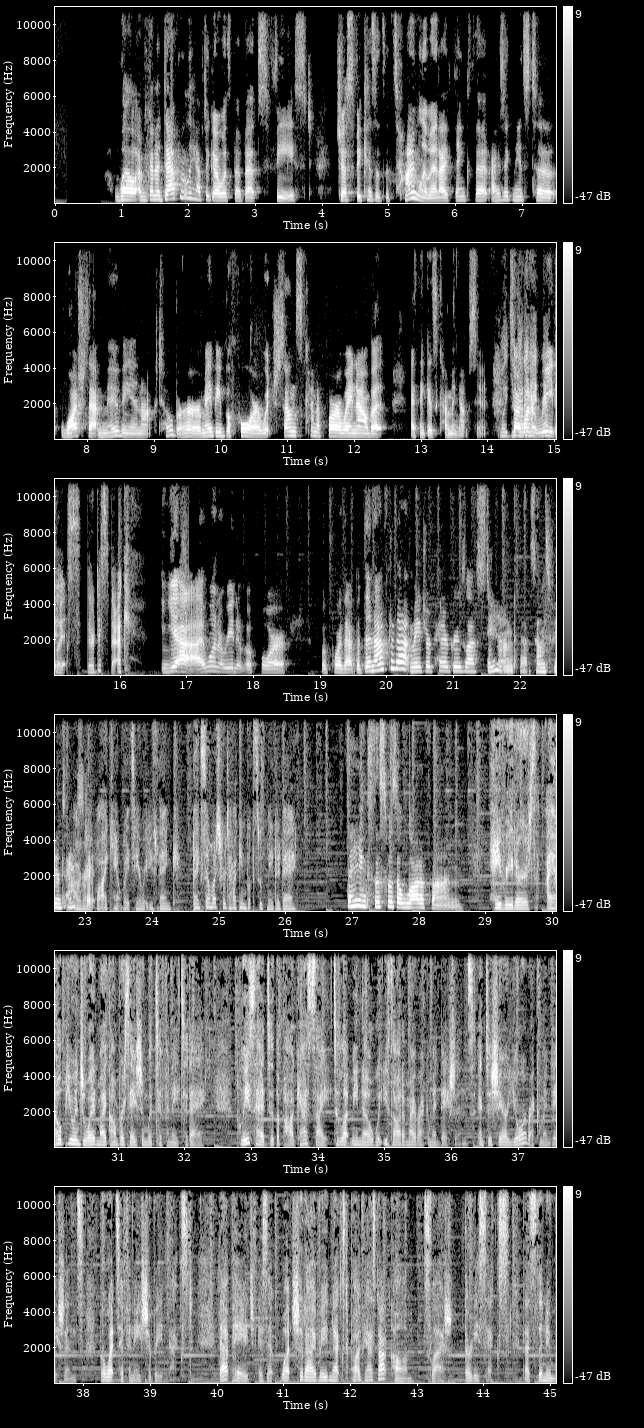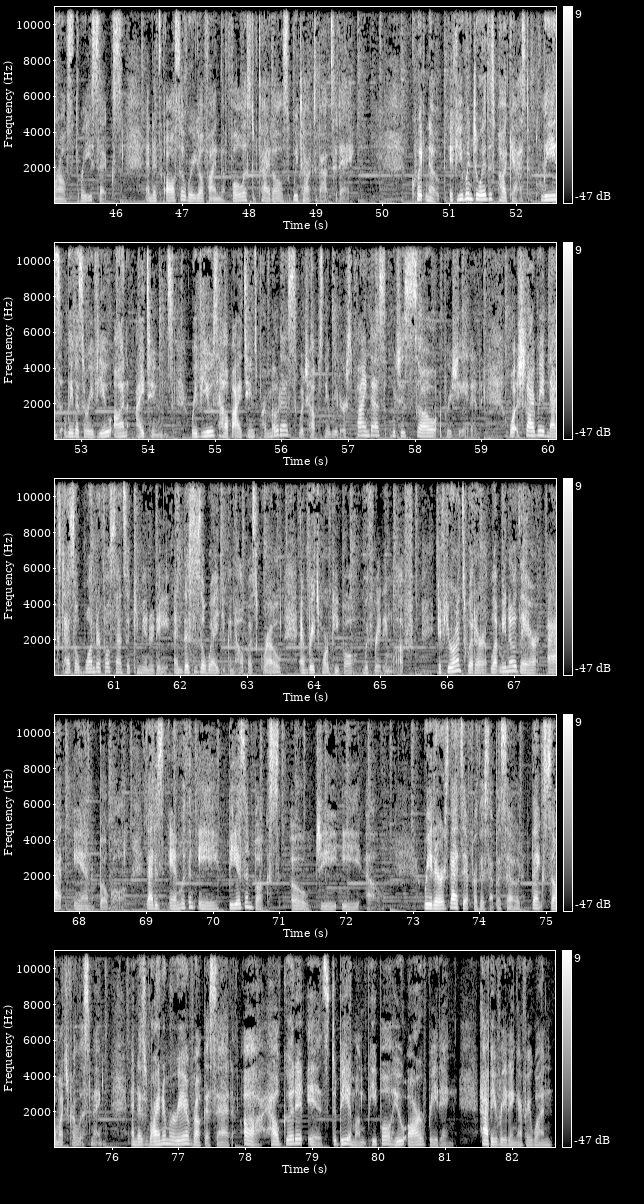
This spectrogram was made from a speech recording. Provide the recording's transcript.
Well, I'm going to definitely have to go with Babette's Feast just because of the time limit. I think that Isaac needs to watch that movie in October or maybe before, which sounds kind of far away now, but I think is coming up soon. Well, so I want to read Netflix. it. They're just back. Yeah, I want to read it before before that. But then after that, Major Pettigrew's Last Stand. That sounds fantastic. All right. Well, I can't wait to hear what you think. Thanks so much for talking books with me today. Thanks. This was a lot of fun. Hey, readers, I hope you enjoyed my conversation with Tiffany today. Please head to the podcast site to let me know what you thought of my recommendations and to share your recommendations for what Tiffany should read next. That page is at whatshouldireadnextpodcast.com slash 36. That's the numerals 36. And it's also where you'll find the full list of titles we talked about today. Quick note if you enjoy this podcast, please leave us a review on iTunes. Reviews help iTunes promote us, which helps new readers find us, which is so appreciated. What Should I Read Next has a wonderful sense of community, and this is a way you can help us grow and reach more people with reading love. If you're on Twitter, let me know there at Anne Bogel. That is Anne with an E, B as in books, O G E L. Readers, that's it for this episode. Thanks so much for listening. And as Rainer Maria Rilke said, ah, how good it is to be among people who are reading. Happy reading, everyone.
